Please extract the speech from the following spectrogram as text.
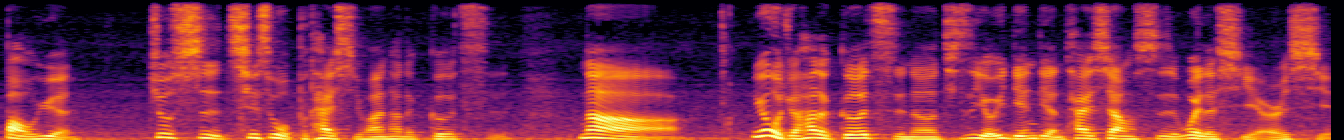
抱怨，就是其实我不太喜欢它的歌词。那因为我觉得它的歌词呢，其实有一点点太像是为了写而写，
